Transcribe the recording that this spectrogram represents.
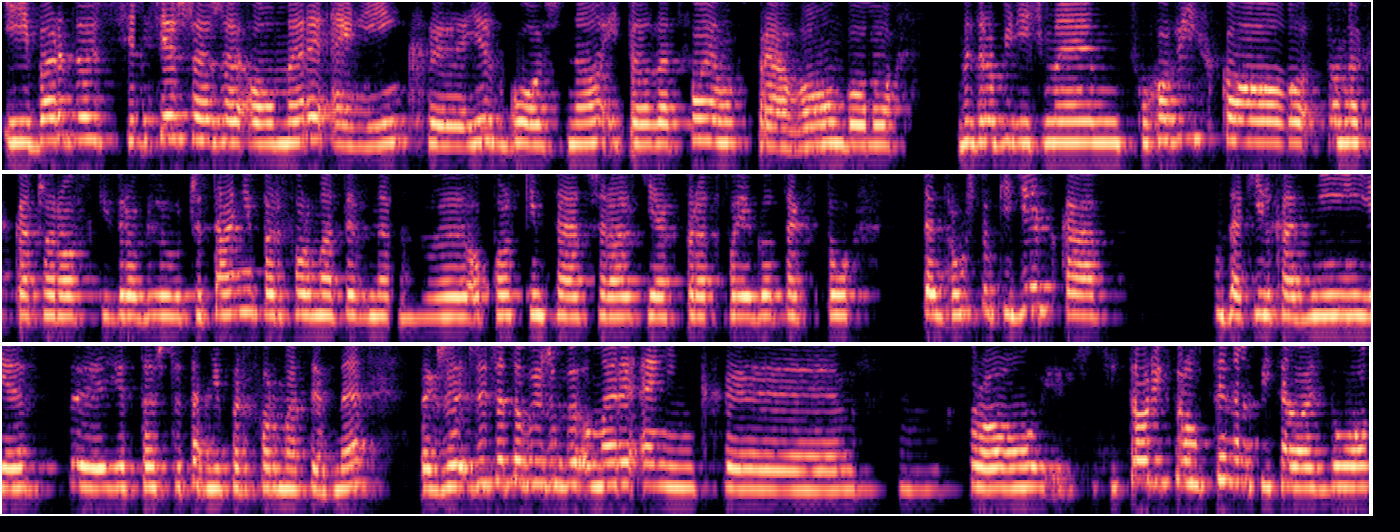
I bardzo się cieszę, że o Mary Enning y, jest głośno i to za Twoją sprawą, bo my zrobiliśmy słuchowisko, Tomek Kaczorowski zrobił czytanie performatywne w Opolskim Teatrze Lalki Aktora Twojego tekstu w Centrum Sztuki Dziecka. Za kilka dni jest, jest też czytanie performatywne. Także życzę Tobie, żeby o Mary Enning, y, którą, historii, którą Ty napisałaś, było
